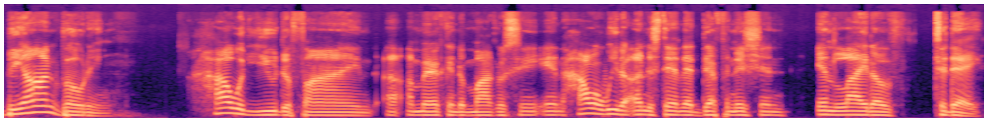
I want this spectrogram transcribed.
Beyond voting, how would you define uh, American democracy and how are we to understand that definition in light of today?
